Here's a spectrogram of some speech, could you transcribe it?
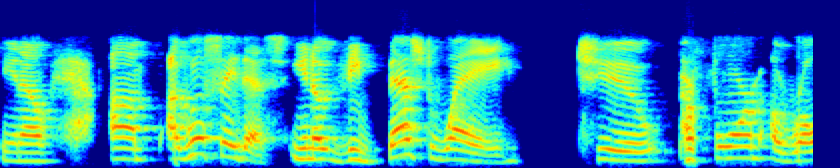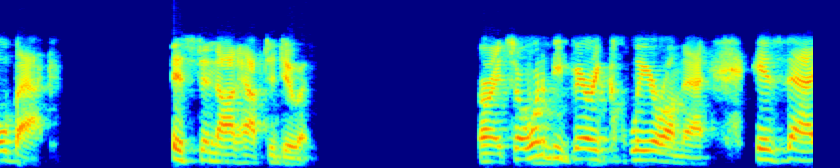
You know, um, I will say this. You know, the best way to perform a rollback is to not have to do it. All right, so I want to be very clear on that. Is that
